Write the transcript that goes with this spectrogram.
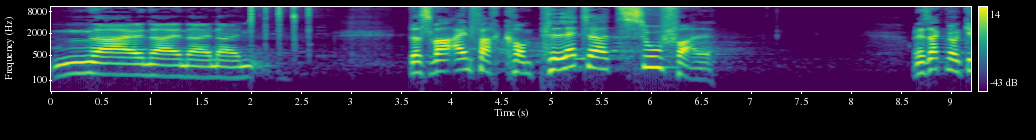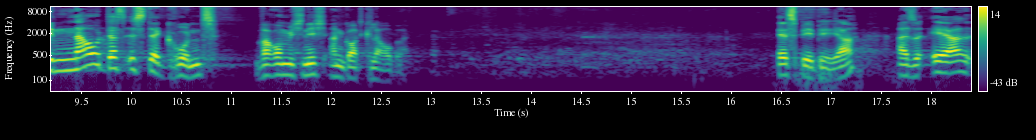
nein, nein, nein, nein, das war einfach kompletter Zufall. Und er sagt mir, und genau das ist der Grund, warum ich nicht an Gott glaube. SBB, ja? Also er,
